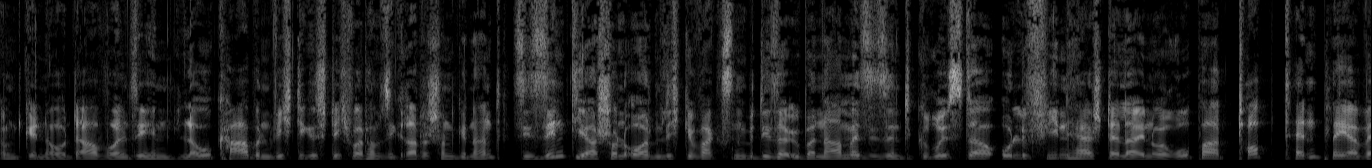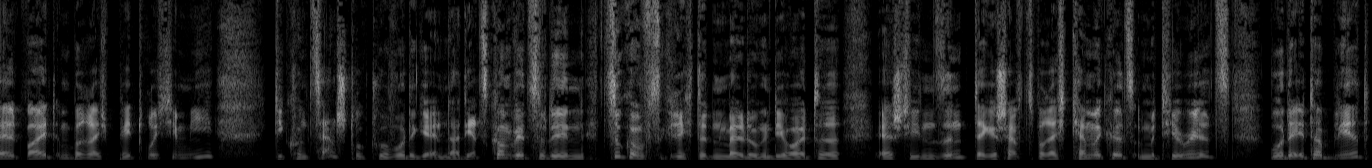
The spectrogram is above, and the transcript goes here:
Und genau da wollen Sie hin. Low Carbon, wichtiges Stichwort haben Sie gerade schon genannt. Sie sind ja schon ordentlich gewachsen mit dieser Übernahme. Sie sind größter Olefinhersteller in Europa, Top 10 Player weltweit im Bereich Petrochemie. Die Konzernstruktur wurde geändert. Jetzt kommen wir zu den zukunftsgerichteten Meldungen, die heute erschienen sind. Der Geschäftsbereich Chemicals und Materials wurde etabliert.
